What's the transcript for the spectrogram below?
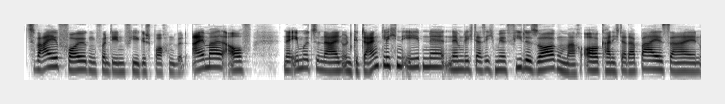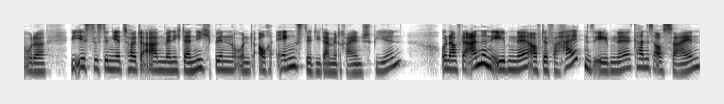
zwei Folgen, von denen viel gesprochen wird. Einmal auf einer emotionalen und gedanklichen Ebene, nämlich dass ich mir viele Sorgen mache. Oh, kann ich da dabei sein? Oder wie ist es denn jetzt heute Abend, wenn ich da nicht bin? Und auch Ängste, die damit reinspielen. Und auf der anderen Ebene, auf der Verhaltensebene, kann es auch sein,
